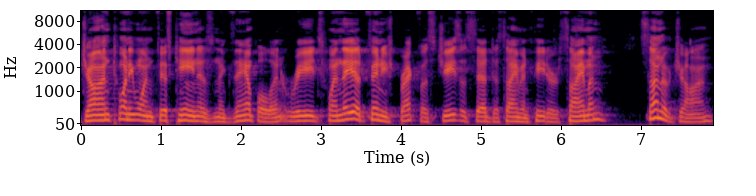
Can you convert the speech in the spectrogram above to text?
John 21 15 is an example, and it reads When they had finished breakfast, Jesus said to Simon Peter, Simon, son of John,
